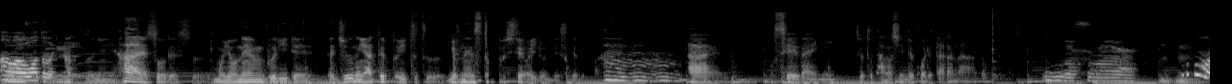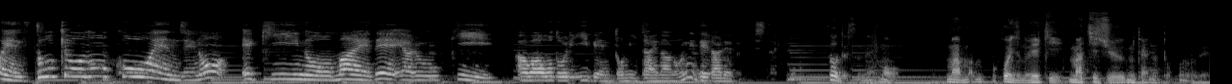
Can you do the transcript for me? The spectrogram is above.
阿波踊り。今週末に。はい、そうです。もう4年ぶりで、で10年やってると言いつつ、4年ストップしてはいるんですけど、うんうんうん。はい。盛大にちょっと楽しんでこれたらなと思います。いいですね。うんうん高円寺、東京の高円寺の駅の前でやる大きい阿波踊りイベントみたいなのに出られるんでしたよね。そうですね。もう、まあ、まあ高円寺の駅、街中みたいなところで。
